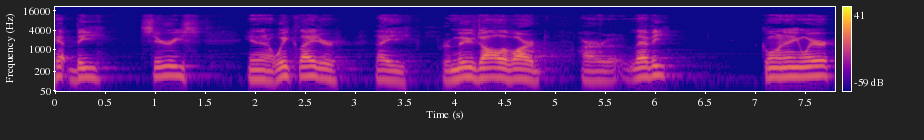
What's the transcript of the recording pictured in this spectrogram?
Hep B series, and then a week later, they removed all of our, our levy going anywhere.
